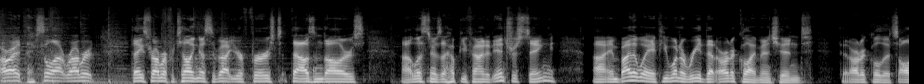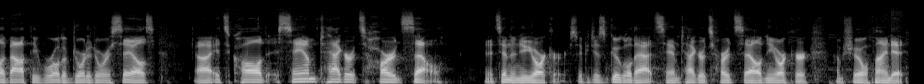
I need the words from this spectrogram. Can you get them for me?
All right. Thanks a lot, Robert. Thanks, Robert, for telling us about your first $1,000. Uh, listeners, I hope you found it interesting. Uh, and by the way, if you want to read that article I mentioned, that article that's all about the world of door to door sales, uh, it's called Sam Taggart's Hard Sell, and it's in the New Yorker. So if you just Google that, Sam Taggart's Hard Sell, New Yorker, I'm sure you'll find it.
